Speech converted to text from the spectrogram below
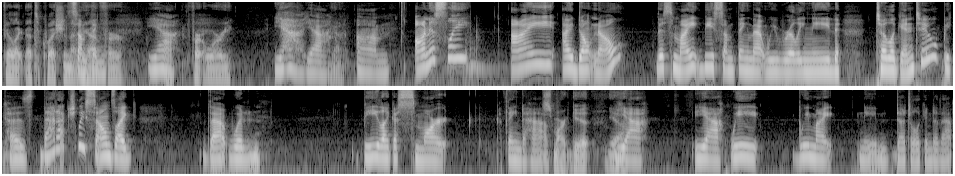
feel like that's a question that we Something. have for yeah. for Ori. Yeah, yeah. Yeah. Um honestly, I I don't know. This might be something that we really need to look into because that actually sounds like that would be like a smart thing to have. Smart get. Yeah. Yeah. Yeah, we we might need to look into that.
